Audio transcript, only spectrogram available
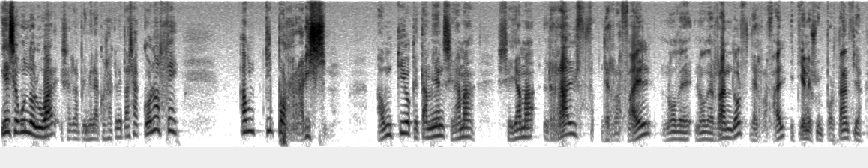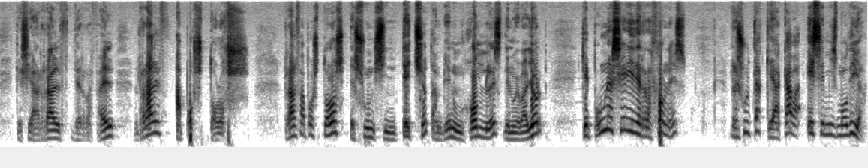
y en segundo lugar, esa es la primera cosa que le pasa, conoce a un tipo rarísimo, a un tío que también se llama, se llama Ralph de Rafael, no de, no de Randolph, de Rafael, y tiene su importancia que sea Ralph de Rafael, Ralph Apostolos. Ralph Apostolos es un sin techo, también un homeless de Nueva York, que por una serie de razones resulta que acaba ese mismo día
